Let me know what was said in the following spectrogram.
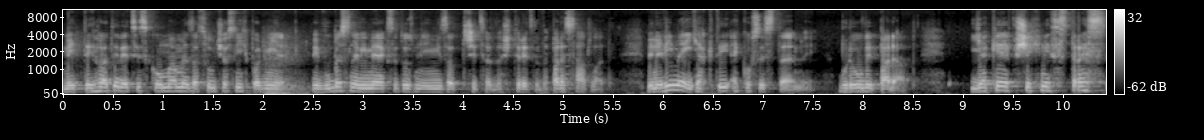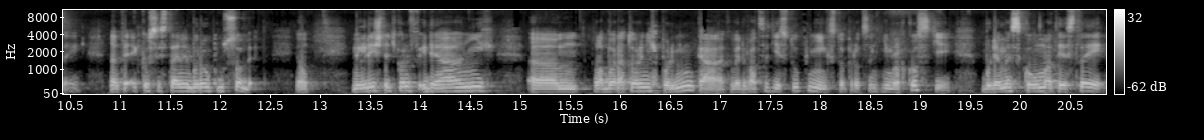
My tyhle ty věci zkoumáme za současných podmínek. My vůbec nevíme, jak se to změní za 30, za 40, za 50 let. My nevíme, jak ty ekosystémy budou vypadat, jaké všechny stresy na ty ekosystémy budou působit. Jo? My když teď v ideálních um, laboratorních podmínkách ve 20 stupních 100% vlhkosti budeme zkoumat, jestli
